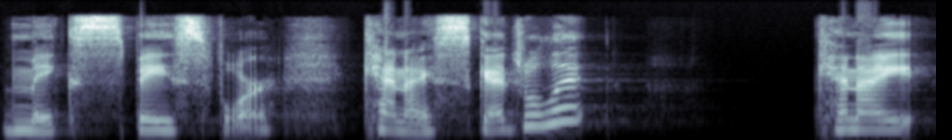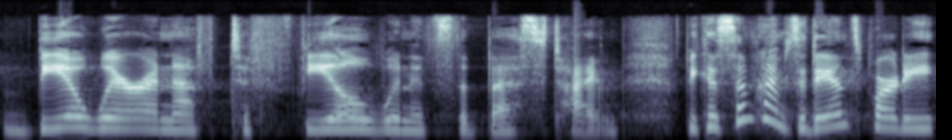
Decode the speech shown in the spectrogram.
make space for. Can I schedule it? Can I be aware enough to feel when it's the best time? Because sometimes a dance party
